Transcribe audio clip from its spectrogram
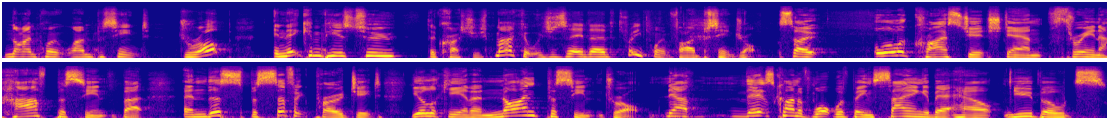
9.1% drop, and that compares to the Christchurch market, which is at a 3.5% drop. So all of Christchurch down three and a half percent, but in this specific project, you're looking at a nine percent drop. Now, that's kind of what we've been saying about how new builds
